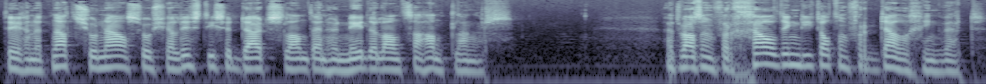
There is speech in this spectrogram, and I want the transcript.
tegen het nationaal-socialistische Duitsland en hun Nederlandse handlangers. Het was een vergelding die tot een verdelging werd.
